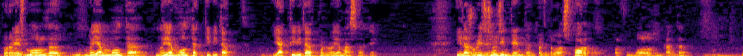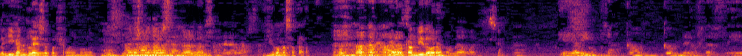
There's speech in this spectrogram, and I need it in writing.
però és molt de, no, hi ha molta, no hi ha molta activitat. Hi ha activitat però no hi ha massa a fer. I les organitzacions intenten, per exemple l'esport, el futbol els encanta, la lliga anglesa per això, eh? no la- no l'espanyola. Juga massa tard. I amb el canvi d'hora... Sí. I allà dintre, com, com veus la fe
